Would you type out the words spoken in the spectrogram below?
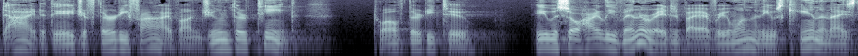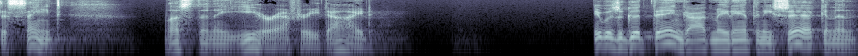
died at the age of 35 on June 13th, 1232. He was so highly venerated by everyone that he was canonized a saint less than a year after he died. It was a good thing God made Anthony sick and then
